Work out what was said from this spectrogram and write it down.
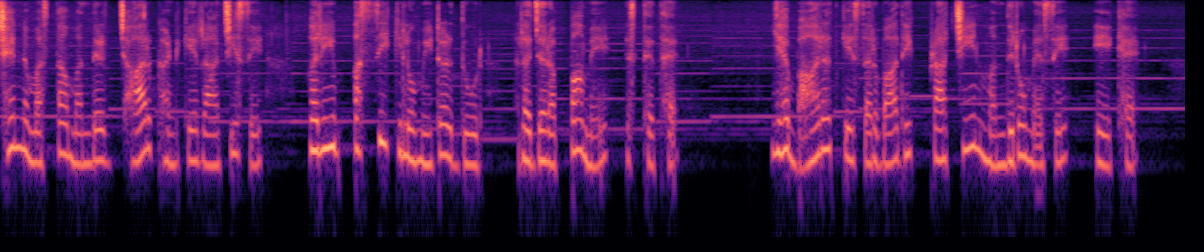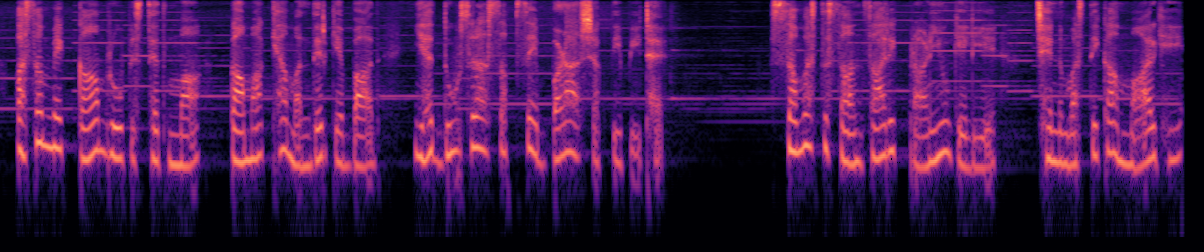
छिन्न मस्ता मंदिर झारखंड के रांची से करीब 80 किलोमीटर दूर रजरप्पा में स्थित है। यह भारत के सर्वाधिक प्राचीन मंदिरों में से एक है। असम में कामरूप स्थित माँ कामाख्या मंदिर के बाद यह दूसरा सबसे बड़ा शक्तिपीठ है। समस्त सांसारिक प्राणियों के लिए छिन्न मस्तिका मार्ग ही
